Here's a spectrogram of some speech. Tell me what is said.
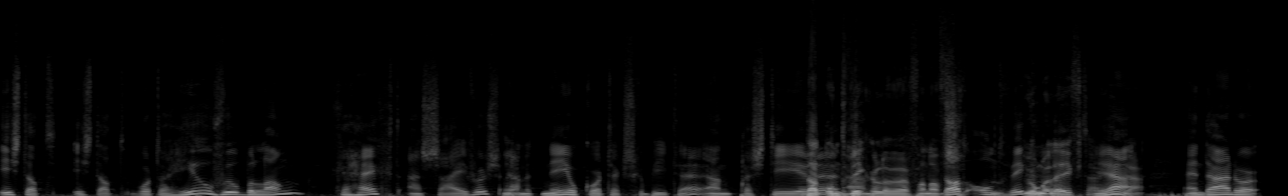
is dat, is dat, wordt er heel veel belang gehecht aan cijfers, Ja. aan het neocortexgebied, hè, aan presteren. Dat aan- ontwikkelen we vanaf dat ontwikkelen jonge leeftijd. Ja. ja. en daardoor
